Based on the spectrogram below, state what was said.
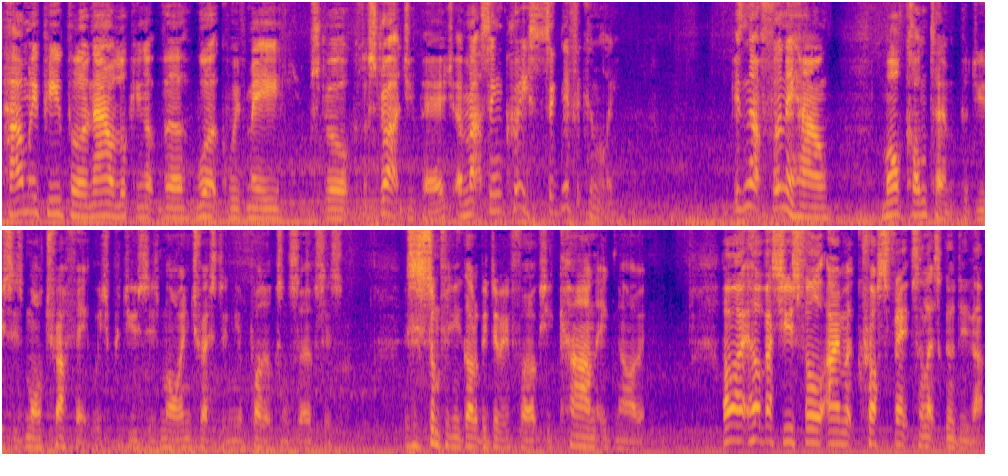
how many people are now looking at the work with me stroke the strategy page, and that's increased significantly. Isn't that funny how more content produces more traffic, which produces more interest in your products and services? This is something you've got to be doing, folks. You can't ignore it. All right, hope that's useful. I'm at CrossFit, so let's go do that.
